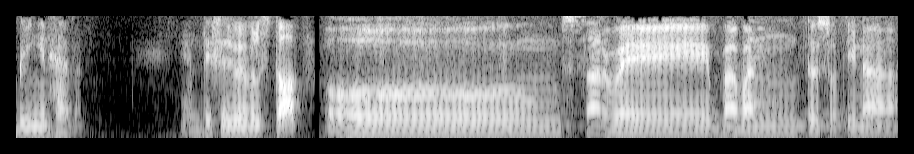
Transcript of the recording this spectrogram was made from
being in heaven. And this is where we'll stop. Om Sarve Bhavantu Sukhina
